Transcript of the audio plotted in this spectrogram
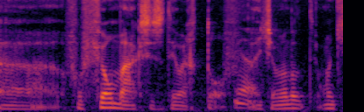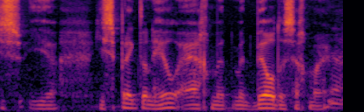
uh, voor filmmakers is het heel erg tof, weet je, want, dat, want je, je, je spreekt dan heel erg met, met beelden, zeg maar. Ja.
